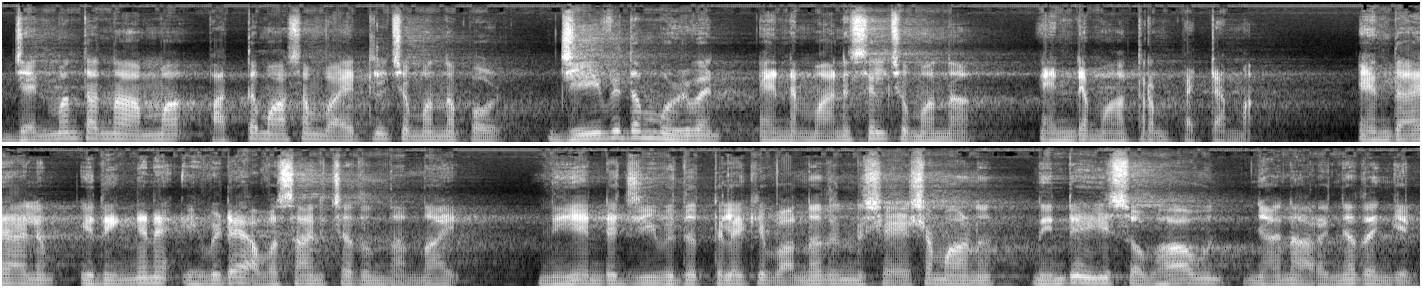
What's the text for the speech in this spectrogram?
ജന്മം തന്ന അമ്മ പത്ത് മാസം വയറ്റിൽ ചുമന്നപ്പോൾ ജീവിതം മുഴുവൻ എന്നെ മനസ്സിൽ ചുമന്ന എന്റെ മാത്രം പെറ്റമ്മ. എന്തായാലും ഇതിങ്ങനെ ഇവിടെ അവസാനിച്ചതും നന്നായി. നീ എന്റെ ജീവിതത്തിലേക്ക് വന്നതിന് ശേഷമാണ് നിന്റെ ഈ സ്വഭാവം ഞാൻ അറിഞ്ഞതെങ്കിൽ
